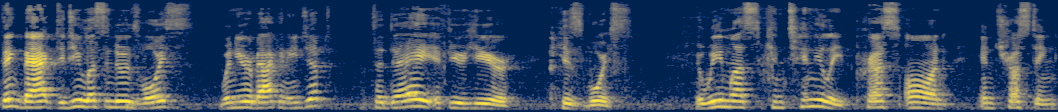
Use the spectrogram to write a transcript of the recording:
think back, did you listen to his voice when you were back in Egypt? Today if you hear his voice we must continually press on in trusting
